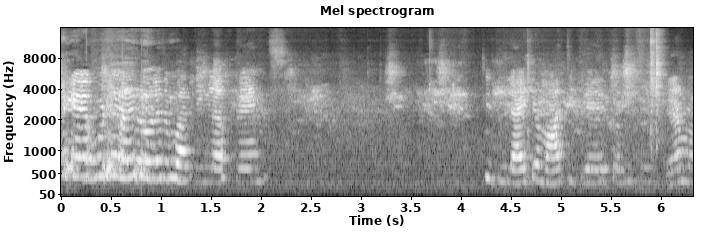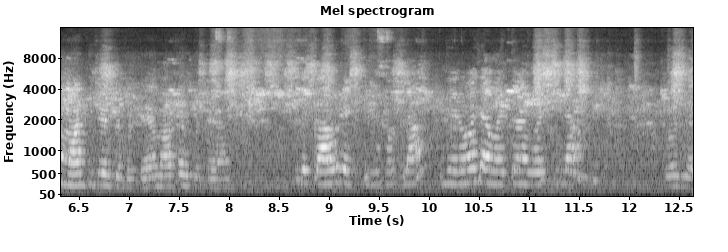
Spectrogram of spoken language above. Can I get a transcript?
எப்படி வந்து பாத்தீங்களா ஃப்ரெண்ட்ஸ் சித்தி லைட்டை மாத்திட்டே ஏம்மா மாத்திட்டே இருக்கப்பட்டு மாத்த இருக்கப்பட்டு இந்த கவர் எடுத்து இந்த ரோஜா அங்கே வச்சுலாம் ரோஜா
